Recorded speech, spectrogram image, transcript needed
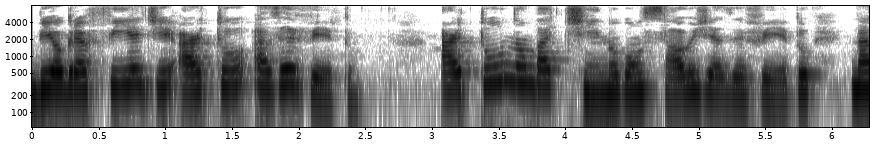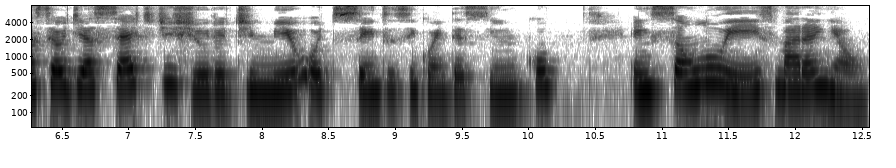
Biografia de Arthur Azevedo Arthur Nambatino Gonçalves de Azevedo nasceu dia 7 de julho de 1855 em São Luís, Maranhão.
